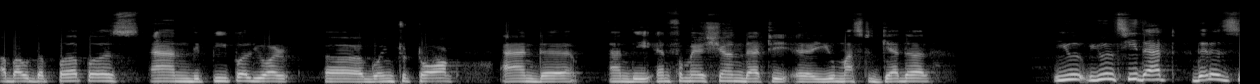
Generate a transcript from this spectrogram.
about the purpose and the people you are uh, going to talk, and uh, the information that you must gather. You will see that there is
